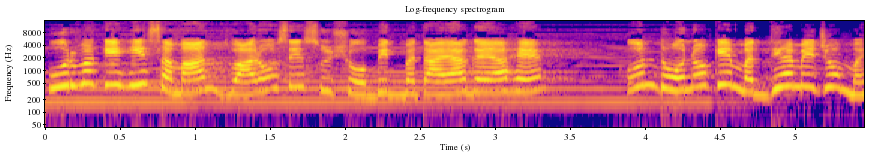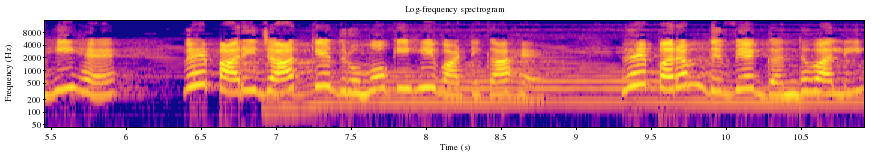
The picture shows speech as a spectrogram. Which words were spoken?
पूर्व के ही समान द्वारों से सुशोभित बताया गया है। उन दोनों के मध्य में जो मही है, वह पारिजात के ध्रुमों की ही वाटिका है। वह परम दिव्य गंध वाली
